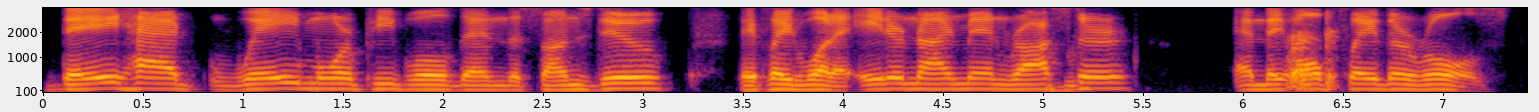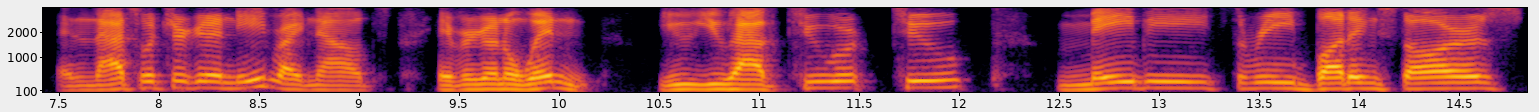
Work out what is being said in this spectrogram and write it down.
They had way more people than the Suns do. They played what an eight or nine man roster, and they all played their roles. And that's what you're gonna need right now. It's, if you're gonna win, you you have two or two, maybe three budding stars,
